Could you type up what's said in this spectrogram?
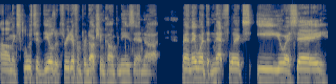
um, exclusive deals with three different production companies, and uh, man, they went to Netflix, E USA,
